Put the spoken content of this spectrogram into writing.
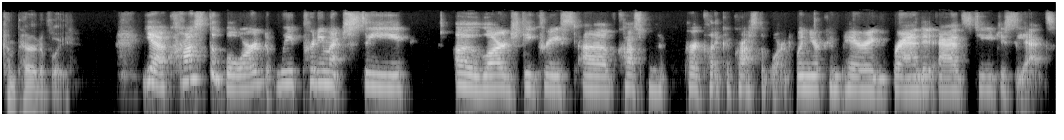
comparatively? Yeah, across the board, we pretty much see a large decrease of cost per click across the board when you're comparing branded ads to UGC ads.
